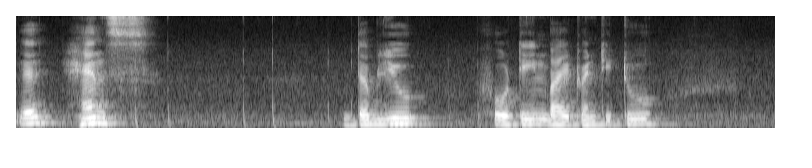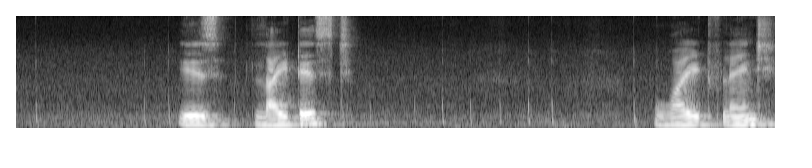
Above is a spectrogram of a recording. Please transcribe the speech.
Okay. Hence, W14 by 22 is lightest wide flange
